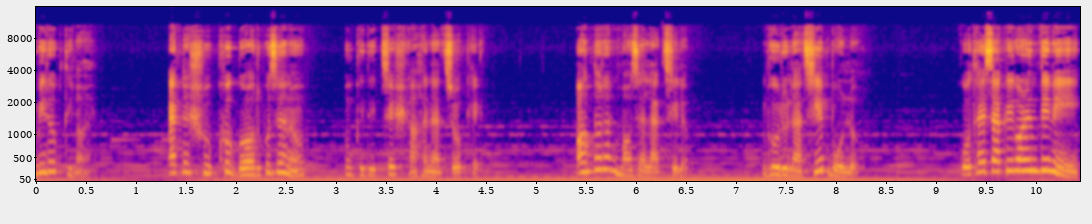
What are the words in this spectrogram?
বিরক্তি নয়, একটা সূক্ষ্ম গর্ব যেন উঁকে দিচ্ছে শাহানার চোখে। অন্তরার মজা লাগছিল। ভুরু নাচিয়ে বলল, কোথায় চাকরি করেন তিনি?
